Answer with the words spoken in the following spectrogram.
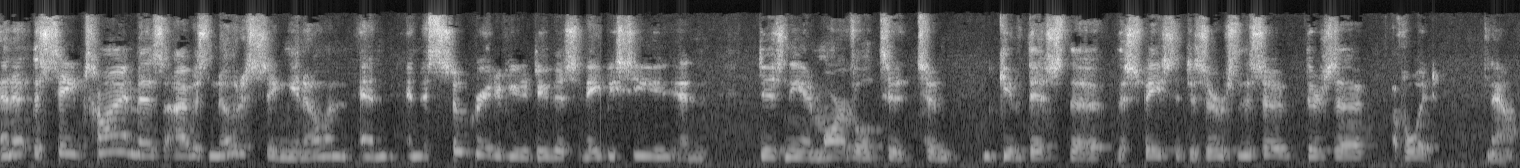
and at the same time as I was noticing, you know, and, and, and it's so great of you to do this in ABC and Disney and Marvel to to give this the the space it deserves. There's a there's a, a void now.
